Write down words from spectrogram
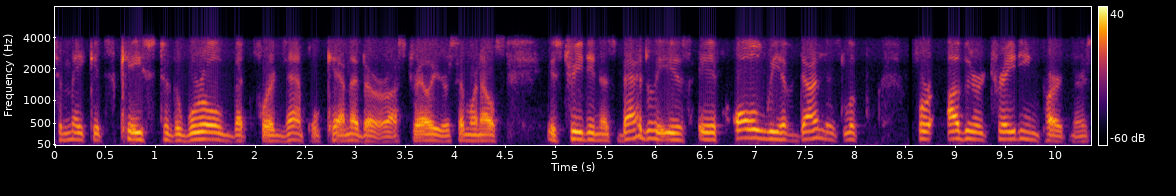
to make its case to the world that, for example, Canada or Australia or someone else is treating us badly. Is if all we have done is look for other trading partners,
